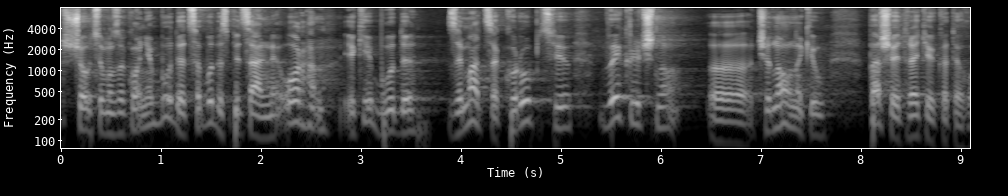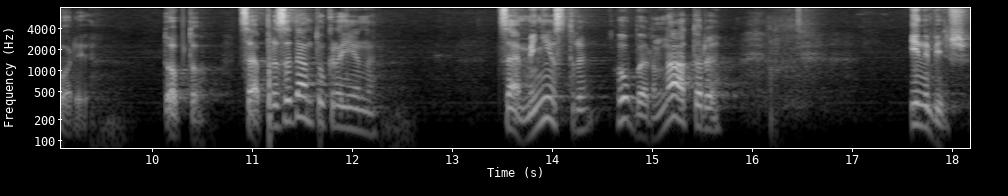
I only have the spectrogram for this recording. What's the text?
Що в цьому законі буде? Це буде спеціальний орган, який буде займатися корупцією виключно е, чиновників першої і третьої категорії. Тобто, це президент України, це міністри, губернатори і не більше.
